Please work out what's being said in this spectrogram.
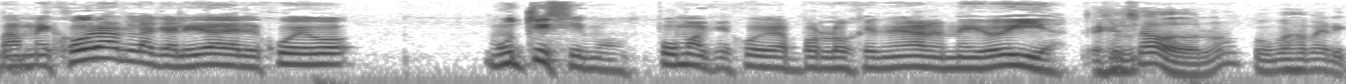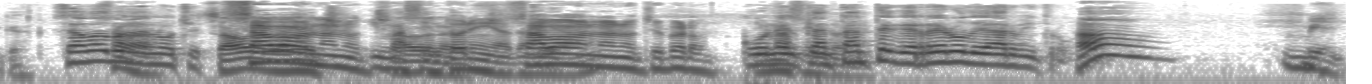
Va a mejorar la calidad del juego muchísimo. Pumas que juega por lo general al mediodía. Es el sábado, ¿no? Pumas América. Sábado en la noche. Sábado, en la noche. Y más sintonía Sábado en la noche, perdón. Con el cantante guerrero de árbitro. Ah. Bien.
